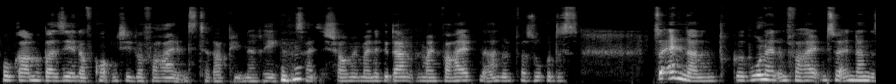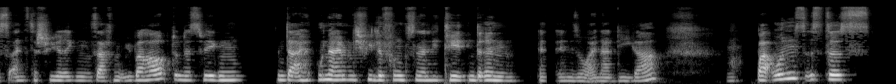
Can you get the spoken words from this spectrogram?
Programme basieren auf kognitiver Verhaltenstherapie in der Regel. Mhm. Das heißt, ich schaue mir meine Gedanken, mein Verhalten an und versuche das zu ändern. Gewohnheit und Verhalten zu ändern, ist eines der schwierigen Sachen überhaupt und deswegen sind da unheimlich viele Funktionalitäten drin in, in so einer Liga. Bei uns ist es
